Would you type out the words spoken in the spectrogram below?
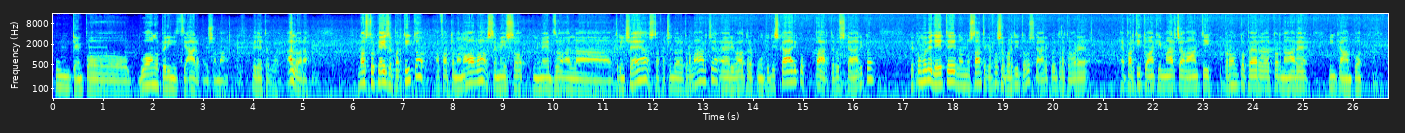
un tempo buono per iniziare poi insomma vedete voi. Allora il nostro case è partito, ha fatto manovra, si è messo in mezzo alla trincea, sta facendo retromarcia, è arrivato al punto di scarico, parte lo scarico e come vedete nonostante che fosse partito lo scarico il trattore è partito anche in marcia avanti pronto per tornare in campo.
